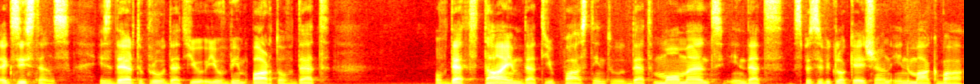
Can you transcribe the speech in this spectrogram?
existence. Is there to prove that you you've been part of that of that time that you passed into that moment in that specific location in MACBA,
